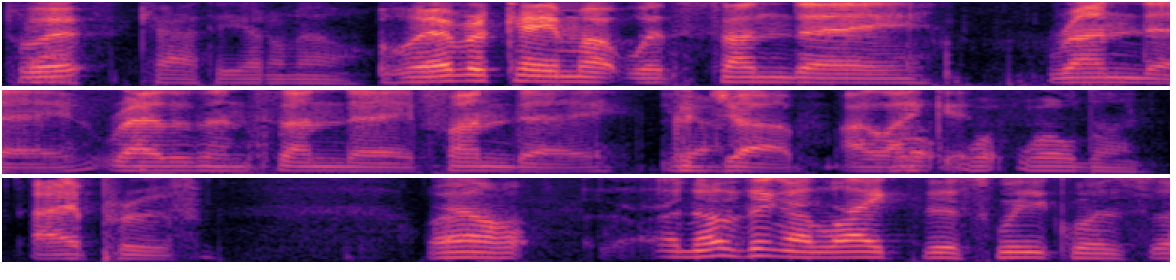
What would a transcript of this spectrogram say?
Kath- Kathy. I don't know. Whoever came up with Sunday Run Day rather than Sunday Fun Day, good Yeah. job. I like well, it. Well, well done. I approve. Well, another thing I liked this week was uh,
